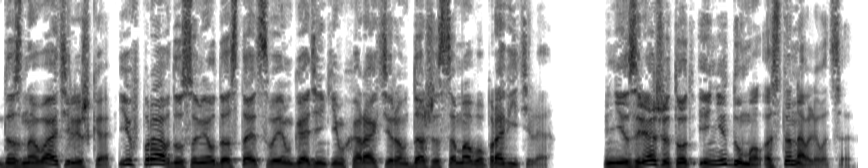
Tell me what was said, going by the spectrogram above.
дознавателишка и вправду сумел достать своим гаденьким характером даже самого правителя. Не зря же тот и не думал останавливаться.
